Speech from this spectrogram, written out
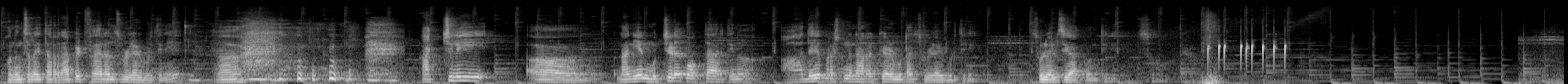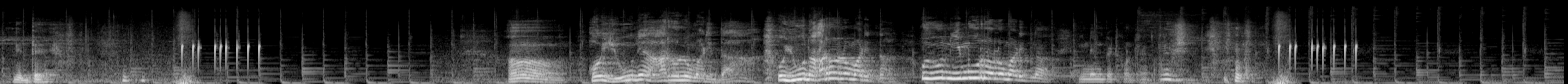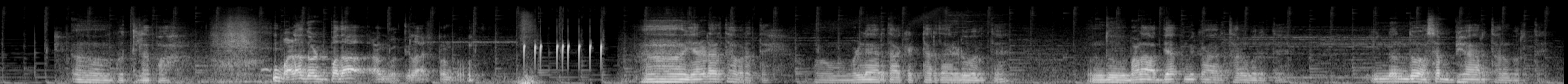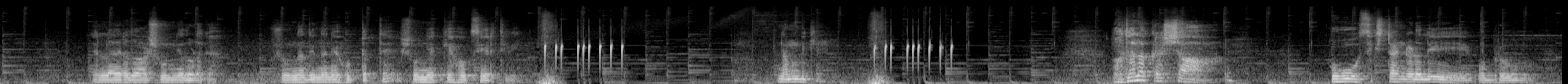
ಒಂದೊಂದ್ಸಲ ಈ ಥರ ರ್ಯಾಪಿಡ್ ಫೈರಲ್ಲಿ ಸುಳ್ಳು ಹೇಳ್ಬಿಡ್ತೀನಿ. ಆ್ಯಕ್ಚುಲಿ ನಾನು ಏನು ಮುಚ್ಚಿಡಕ್ಕೆ ಹೋಗ್ತಾ ಇರ್ತೀನೋ ಅದೇ ಪ್ರಶ್ನೆ ನಾರು ಕೇಳ್ಬಿಟ್ಟಾಗ ಸುಳ್ಳು ಹೇಳ್ಬಿಡ್ತೀನಿ. ಸುಳ್ಳು ಸಿಗಾಕೊಂತೀನಿ ಸೊ ನಿದ್ದೆ. ಓ ಇವನೇ ಆ ರೋಲು ಮಾಡಿದ್ದ? ಓ ಇವನು ಆ ರೋಲು ಮಾಡಿದ್ನ? ಓ ಇವನು ಈ ಮೂರು ರೋಲು ಮಾಡಿದ್ನ? ಈಗ ನೆನ್ಪಿಟ್ಕೊಂಡ್ರೆ ಗೊತ್ತಿಲ್ಲಪ್ಪ. ಭಾಳ ದೊಡ್ಡ ಪದ. ನಂಗೆ ಗೊತ್ತಿಲ್ಲ ಅಷ್ಟೊಂದು. ಎರಡು ಅರ್ಥ ಬರುತ್ತೆ. ಒಳ್ಳೆ ಅರ್ಥ ಕೆಟ್ಟ ಅರ್ಥ ಎರಡೂ ಬರುತ್ತೆ. ಒಂದು ಭಾಳ ಆಧ್ಯಾತ್ಮಿಕ ಅರ್ಥನೂ ಬರುತ್ತೆ. ಇನ್ನೊಂದು ಅಸಭ್ಯ ಅರ್ಥನೂ ಬರುತ್ತೆ. ಎಲ್ಲ ಇರೋದು ಆ ಶೂನ್ಯದೊಳಗೆ. ಶೂನ್ಯದಿಂದನೇ ಹುಟ್ಟುತ್ತೆ, ಶೂನ್ಯಕ್ಕೆ ಹೋಗಿ ಸೇರ್ತೀವಿ. ನಂಬಿಕೆ. ಮೊದಲ ಕ್ರಶ ಓ ಸಿಕ್ಸ್ ಸ್ಟ್ಯಾಂಡರ್ಡಲ್ಲಿ ಒಬ್ಬರು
